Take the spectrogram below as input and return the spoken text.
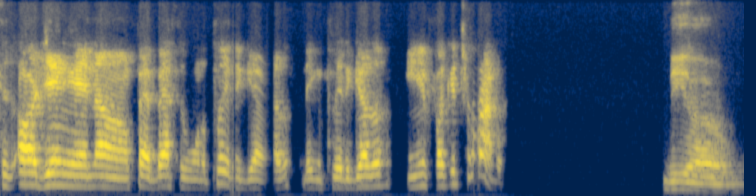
Since RJ and um, Fat Bastard want to play together, they can play together in fucking Toronto. the um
